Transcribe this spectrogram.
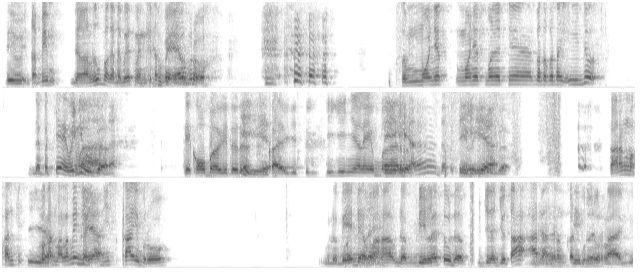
Di- tapi jangan lupa kata Batman kita PL bro. Semonyet monyet monyetnya kotak-kotak hijau. Dapet cewek gimana? juga kayak koba gitu dah Iya. kayak gitu giginya lebar Iya. ah, dapet cewek Iya. juga sekarang makan si Iya. makan malamnya di, Kayak- di Sky bro udah beda ya. mahal udah bilnya tuh udah Nggak anjing, ngerti bukan busur lagi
